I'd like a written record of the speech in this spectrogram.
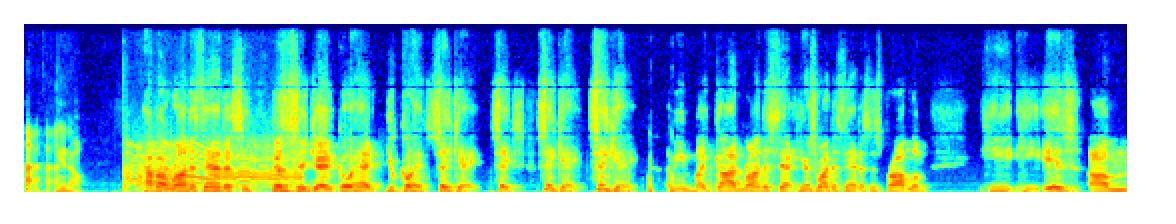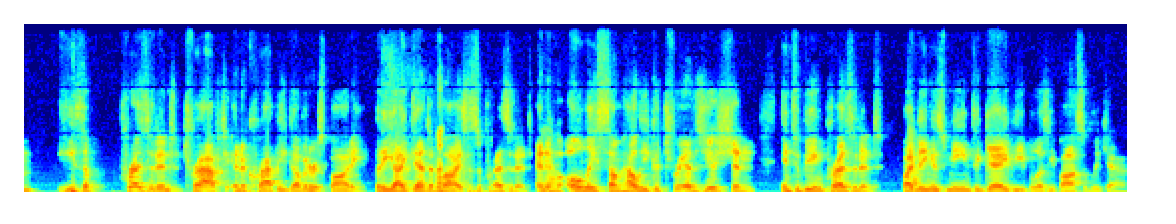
you know. How about Ron DeSantis? He doesn't say gay. Go ahead. You go ahead. Say gay. Say say gay. Say gay. I mean, my God, Ron DeSantis. Here's Ron DeSantis' problem. He he is um he's a president trapped in a crappy governor's body, but he identifies as a president. And Yeah. if only somehow he could transition into being president by Yeah. being as mean to gay people as he possibly can.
